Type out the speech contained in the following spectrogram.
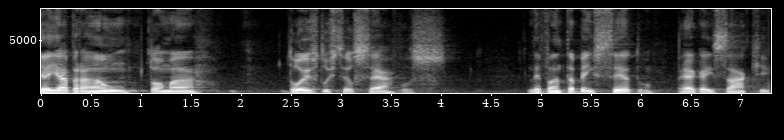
E aí Abraão toma dois dos seus servos, levanta bem cedo, pega Isaac,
